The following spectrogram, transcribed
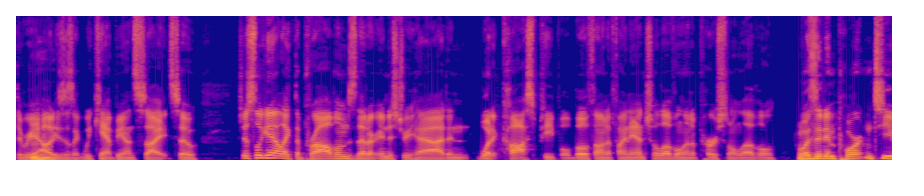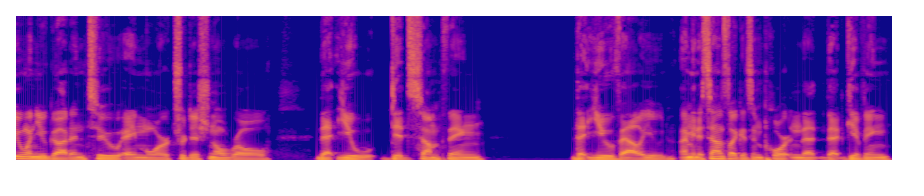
the reality mm-hmm. is like, we can't be on site. So, just looking at like the problems that our industry had and what it cost people, both on a financial level and a personal level. Was it important to you when you got into a more traditional role that you did something that you valued? I mean, it sounds like it's important that that giving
